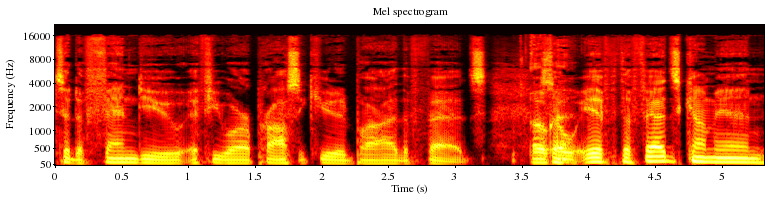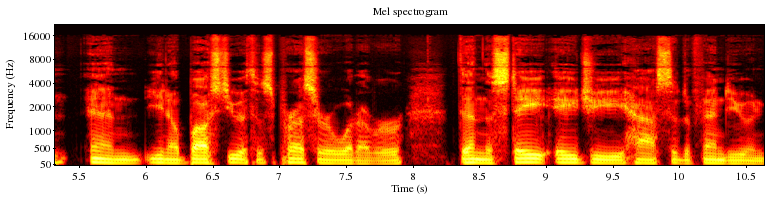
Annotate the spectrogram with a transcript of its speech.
to defend you if you are prosecuted by the feds. Okay. So if the feds come in and you know bust you with a suppressor or whatever, then the state AG has to defend you in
